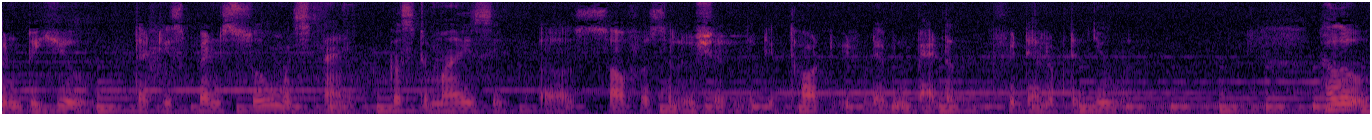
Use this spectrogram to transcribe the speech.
happened to you that you spent so much time customizing a software solution that you thought it would have been better if you developed a new one? Hello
